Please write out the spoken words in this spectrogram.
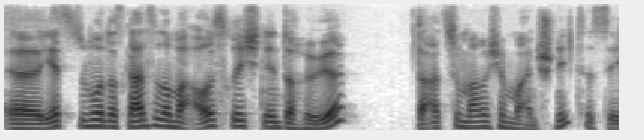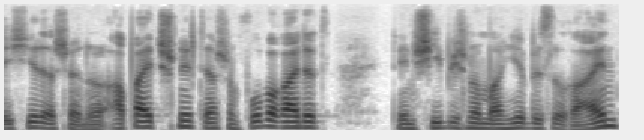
äh, jetzt müssen wir das Ganze nochmal ausrichten in der Höhe. Dazu mache ich mal einen Schnitt. Das sehe ich hier, das ist ein Arbeitsschnitt, der ist schon vorbereitet. Den schiebe ich nochmal hier ein bisschen rein.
